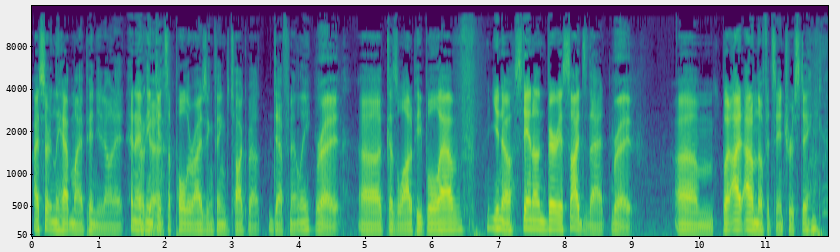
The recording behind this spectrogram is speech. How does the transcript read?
I certainly have my opinion on it, and I think it's a polarizing thing to talk about, definitely, Right. because a lot of people have you know stand on various sides of that. Right. Um, but I I don't know if it's interesting.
